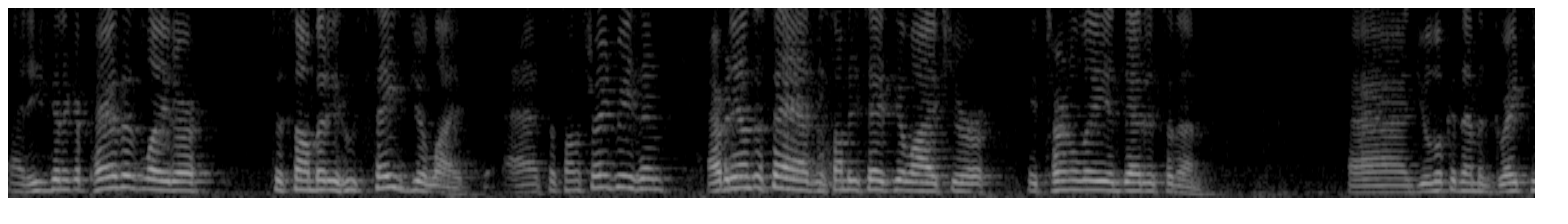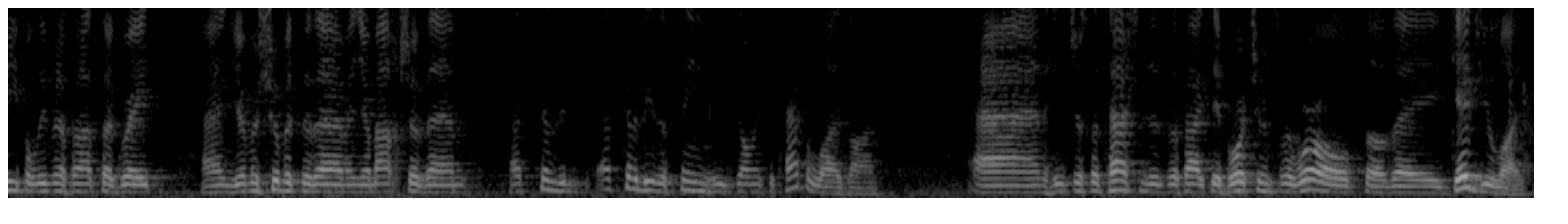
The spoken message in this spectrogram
and he's going to compare this later to somebody who saves your life. And for some strange reason, everybody understands that somebody saves your life, you're eternally indebted to them and you look at them as great people, even if they're not so great, and you're meshubah to them and you're machshav them, that's going to that's going to be the theme he's going to capitalize on, and he just attaches it to the fact they brought you into the world, so they gave you life.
